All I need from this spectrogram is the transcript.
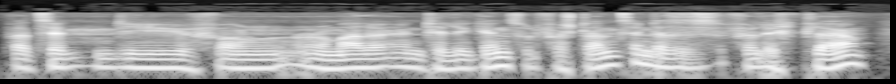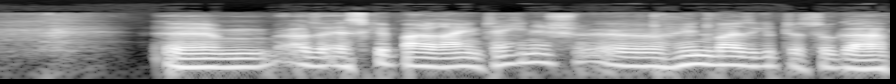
Patienten, die von normaler Intelligenz und Verstand sind. Das ist völlig klar. Ähm, also es gibt mal rein technisch äh, Hinweise, gibt es sogar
